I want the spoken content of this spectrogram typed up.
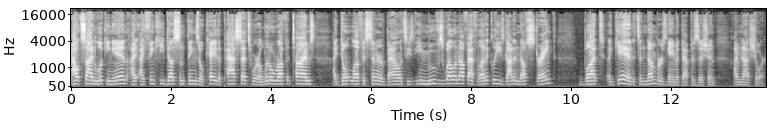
outside looking in. I, I think he does some things okay. The pass sets were a little rough at times. I don't love his center of balance. He's, he moves well enough athletically. He's got enough strength. But again, it's a numbers game at that position. I'm not sure.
